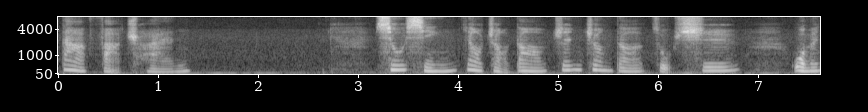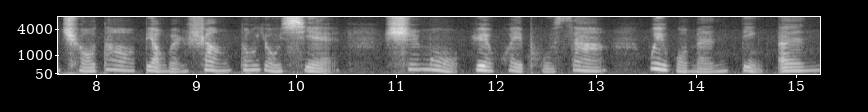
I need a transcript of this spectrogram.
大法船。修行要找到真正的祖师，我们求道表文上都有写，师母月慧菩萨为我们禀恩，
